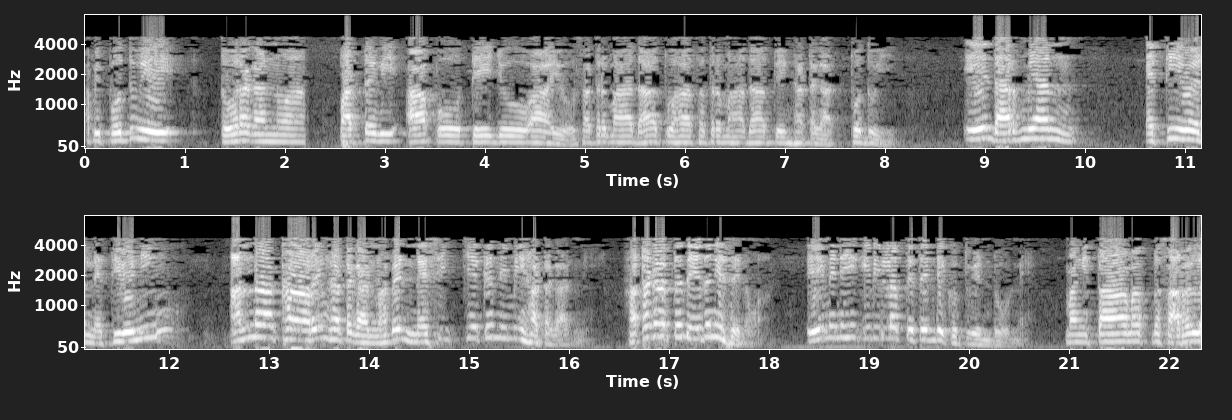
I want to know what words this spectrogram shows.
අපි පොදුවේ තෝරා ගන්නවා පඨවි ආපෝ තේජෝ ආයෝ සතර මහා ධාතු හා සතර මහා ධාතුවෙන් හටගත් පොදුයි. ඒ ධර්මයන් ඇතිව නැති වෙමින් අන්නාකාරයෙන් හට ගන්නවා හැබැයි නැසිච්ච එක නෙමෙයි හටගන්නේ. හටගත්ත දේද නැසෙනවා. ඒ මෙනෙහි කිරිල්ලත් එතෙන්ට එකතු වෙන්න ඕනේ. මම ඊ타මත්ම සරල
